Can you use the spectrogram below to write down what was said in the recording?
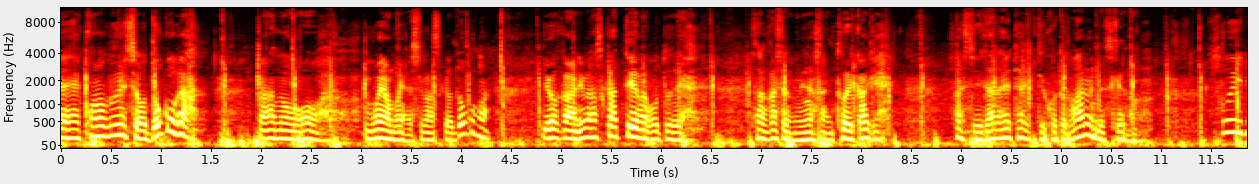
えー、この文章どこがあのもやもやしますけどどこが違和感ありますかっていうようなことで参加者の皆さんに問いかけさせていただいたりということがあるんですけどもそういっ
